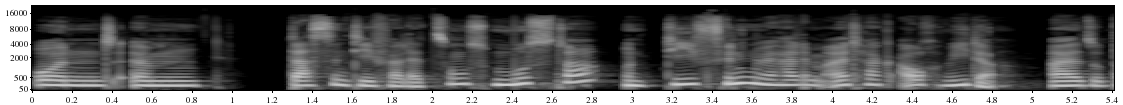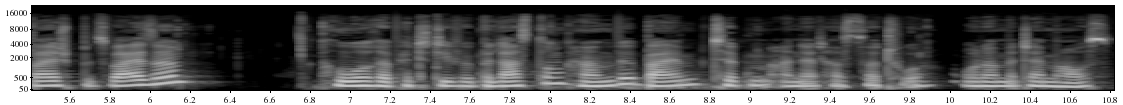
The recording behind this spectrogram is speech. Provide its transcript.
Und ähm, das sind die Verletzungsmuster und die finden wir halt im Alltag auch wieder. Also beispielsweise Hohe repetitive Belastung haben wir beim Tippen an der Tastatur oder mit der Maus.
